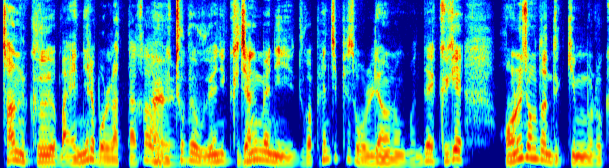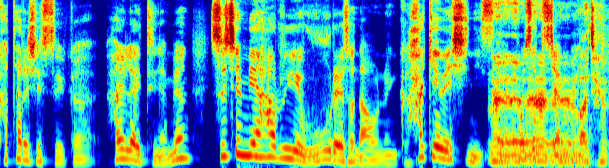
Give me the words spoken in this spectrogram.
전그 애니를 몰랐다가 네. 유튜브에 우연히 그 장면이 누가 편집해서 올려놓은 건데 그게 어느 정도 느낌으로 카타르시스가 하이라이트냐면 스즈미의 하루의 우울에서 나오는 그 하계회 씬이 있어요 네, 콘서트 네, 네, 장면 맞아요.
